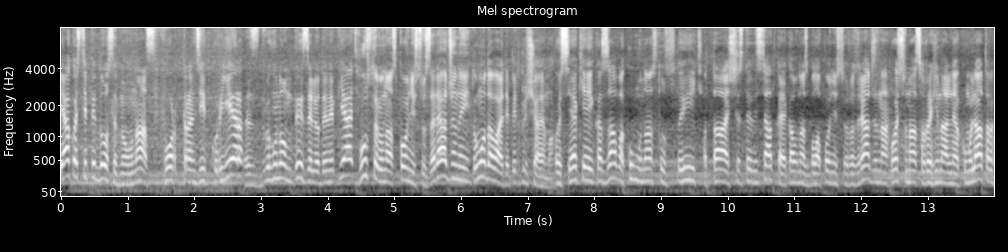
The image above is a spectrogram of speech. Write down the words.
Якості піддослідно у нас Ford Transit Courier з двигуном дизель 1.5. Бустер у нас повністю заряджений, тому давайте підключаємо. Ось як я і казав, акум у нас тут стоїть та 60 яка у нас була повністю розряджена. Ось у нас оригінальний акумулятор.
